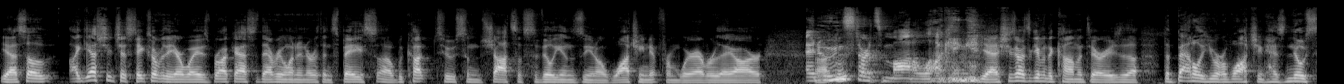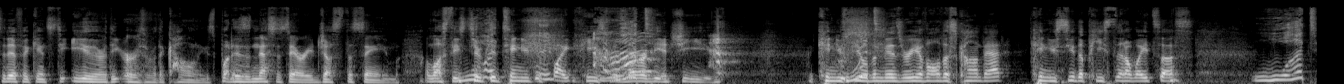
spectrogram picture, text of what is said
Yeah, so I guess she just takes over the airwaves, broadcasts it to everyone in Earth and space. Uh, we cut to some shots of civilians, you know, watching it from wherever they are. And Une starts monologuing. Yeah, she starts giving the commentaries. Uh, the battle you are watching has no significance to either the Earth or the colonies, but is necessary just the same. Unless these two What? continue to fight, peace will never be achieved. Can you feel the misery of all this combat? Can you see the peace that awaits us? What?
